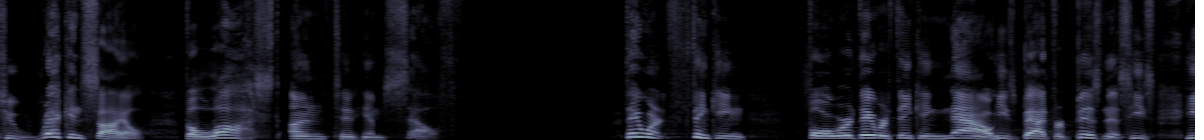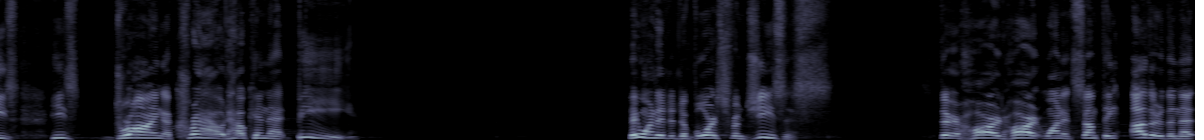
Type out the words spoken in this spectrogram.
to reconcile the lost unto himself. They weren't thinking forward. They were thinking now. He's bad for business. He's, he's, he's drawing a crowd. How can that be? They wanted a divorce from Jesus. Their hard heart wanted something other than that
